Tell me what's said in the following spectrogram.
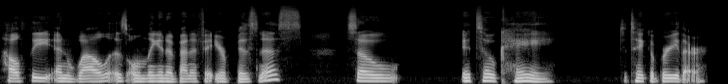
healthy and well is only going to benefit your business. So it's okay to take a breather.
